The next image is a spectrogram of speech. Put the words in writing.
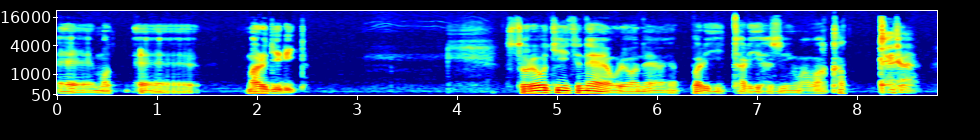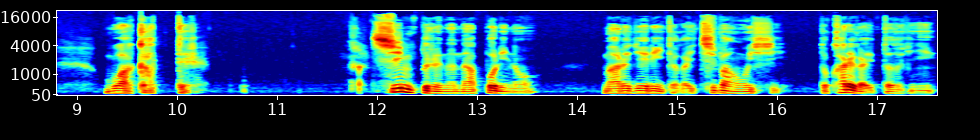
えーもえー、マルゲリータ。それを聞いてね俺はねやっぱりイタリア人は分かってる。分かってる。シンプルなナポリのマルゲリータが一番美味しい。と彼が言った時に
